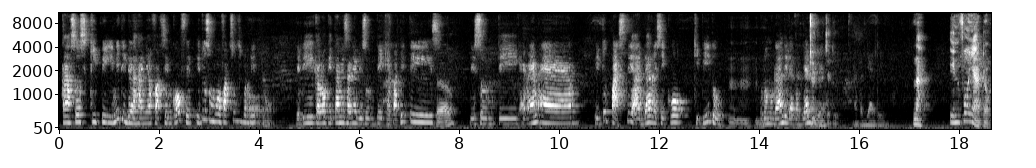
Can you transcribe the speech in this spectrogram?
kasus KIPI ini tidak hanya vaksin COVID, itu semua vaksin seperti itu. Oh. Jadi kalau kita misalnya disuntik hepatitis, Betul. Disuntik MMR, itu pasti ada resiko KIPI itu. Mm-mm. Mudah-mudahan tidak terjadi Tidak ya. terjadi. Tidak terjadi. Nah, infonya dok,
